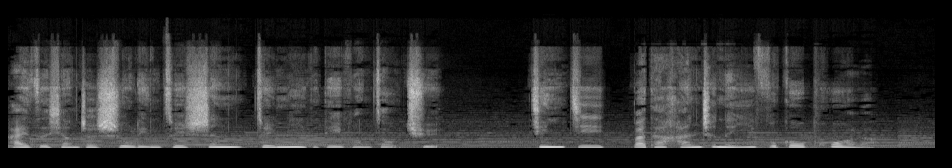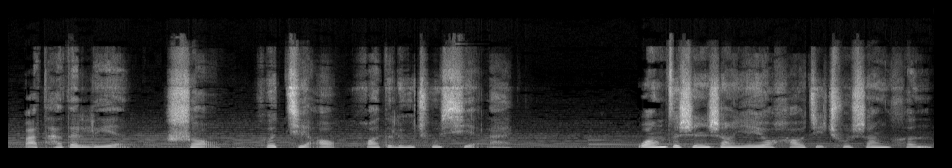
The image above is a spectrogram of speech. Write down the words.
孩子向这树林最深、最密的地方走去。荆棘把他寒碜的衣服勾破了，把他的脸、手和脚划得流出血来。王子身上也有好几处伤痕，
